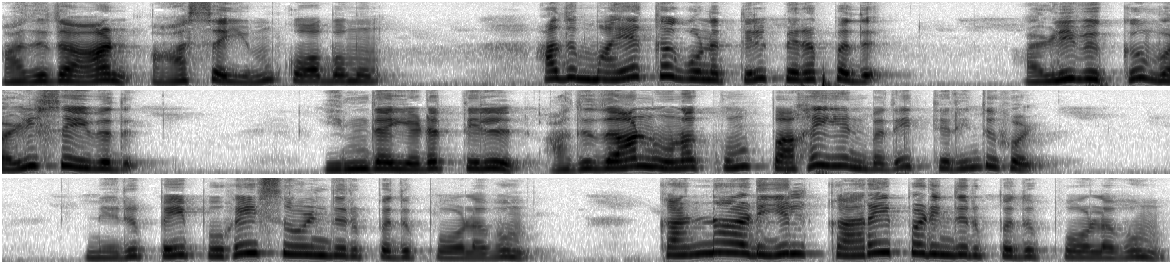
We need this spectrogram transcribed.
அதுதான் ஆசையும் கோபமும். அது மயக்க குணத்தில் பிறப்பது அழிவுக்கு வழி செய்வது. இந்த இடத்தில் அதுதான் உனக்கும் பகை என்பதை தெரிந்து கொள் நெருப்பை புகை சூழ்ந்திருப்பது போலவும் கண்ணாடியில் கரை படிந்திருப்பது போலவும்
